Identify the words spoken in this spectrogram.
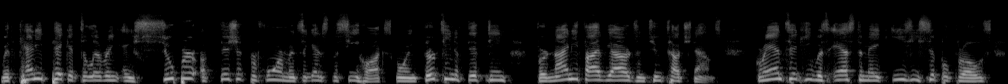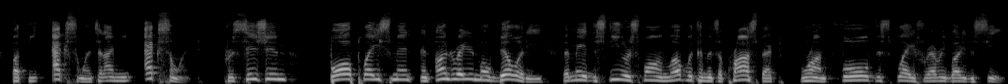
with Kenny Pickett delivering a super efficient performance against the Seahawks, going 13 to 15 for 95 yards and two touchdowns. Granted, he was asked to make easy, simple throws, but the excellence, and I mean excellent, precision, ball placement, and underrated mobility that made the Steelers fall in love with him as a prospect were on full display for everybody to see.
